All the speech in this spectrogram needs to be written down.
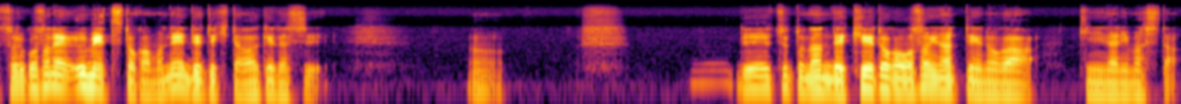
それこそね、梅津とかもね、出てきたわけだし。うん。で、ちょっとなんで系統が遅いなっていうのが気になりました。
